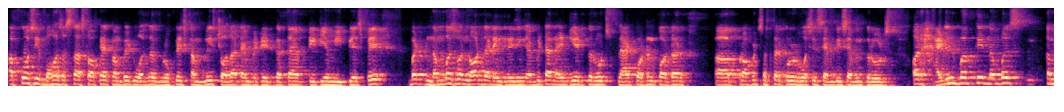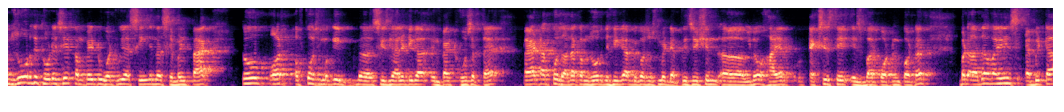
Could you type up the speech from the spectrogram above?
ऑफकोर्स ये बहुत सस्ता स्टॉक है compare to other brokerage companies चौदह टाइम पे ट्रेड करता है टीटीएम ईपीएस पे। But numbers were not that encouraging EBITDA 98 crore flat quarter quarter profit सत्तर crore versus seventy seven crore और हाइडलबर्ग के नंबर्स कमज़ोर थे थोड़े से compare to what we are seeing in the cement pack तो और ऑफकोर्स मतलब सीजनैलिटी का इम्पैक्ट हो सकता है। पैट आपको ज़्यादा कमज़ोर दिखेगा बिकॉज़ उसमें depreciation you know higher taxes थे इस बार quarter quarter but otherwise EBITDA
